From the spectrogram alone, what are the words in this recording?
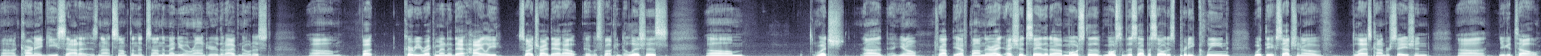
Uh, carne guisada is not something that's on the menu around here that I've noticed. Um, but Kirby recommended that highly, so I tried that out. It was fucking delicious. Um, which uh, you know, drop the f bomb there. I, I, should say that uh, most of most of this episode is pretty clean, with the exception of the last conversation. Uh, you could tell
